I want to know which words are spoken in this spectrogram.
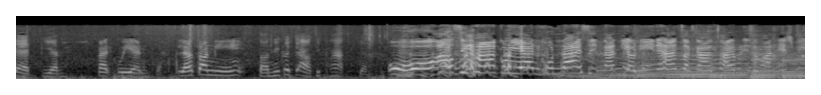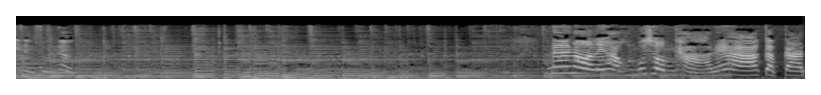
แปดเกวียน แปดเกวียน แล้วตอนนี้ ตอนนี้ก็จะเอาสิบห้าเกวียนโอ้โห เอาสิบห้าเกวียน คุณได้สิทธิ์นั้นเดี๋ยวนี้นะคะจากการใช้ผลิตภัณฑ์ HP 101 แน่นอนเลยค่ะ คุณผู้ชมค่ะนะคะ กับการ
